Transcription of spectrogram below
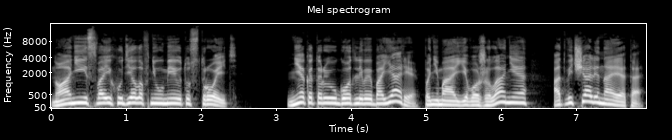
Но они и своих уделов не умеют устроить, Некоторые угодливые бояре, понимая его желание, отвечали на это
